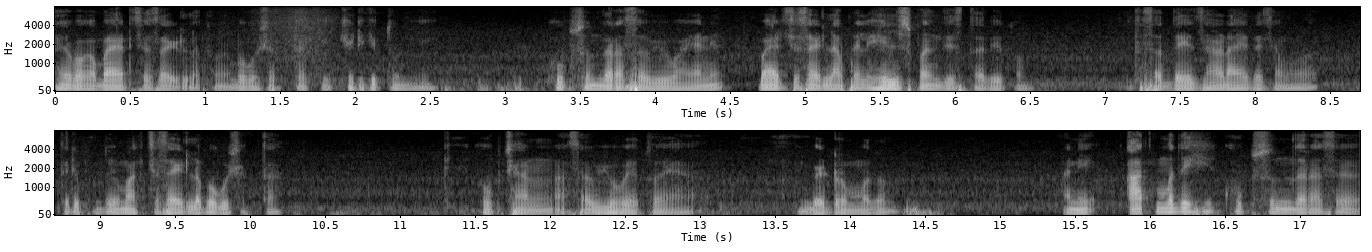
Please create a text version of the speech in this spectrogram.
हे बघा बाहेरच्या साईडला तुम्ही बघू शकता की खिडकीतून खूप सुंदर असा व्ह्यू आहे. आणि बाहेरच्या साईडला आपल्याला हिल्स पण दिसतात इथून. आता सध्या हे झाड आहे त्याच्यामुळं तरी पण तुम्ही मागच्या साईडला बघू शकता. की खूप छान असा व्ह्यू येतो या बेडरूममधून आणि आतमध्येही खूप सुंदर असं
